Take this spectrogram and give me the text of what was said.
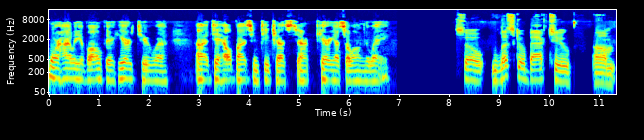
more highly evolved. They're here to uh, uh, to help us and teach us, uh, carry us along the way. So let's go back to um,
